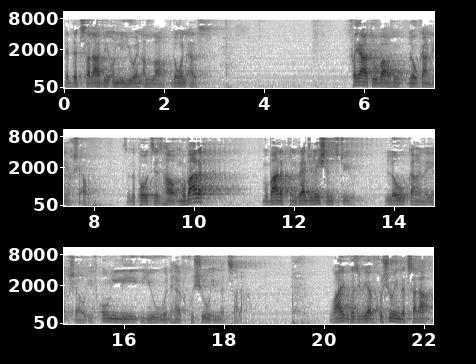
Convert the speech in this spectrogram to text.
Let that salah be only you and Allah, no one else. Fayatu bahu lokane yakshau. So the poet says, how, Mubarak, Mubarak, congratulations to you. Lo kana yakshau. If only you would have khushu in that salah. Why? Because if you have khushu in that salah,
